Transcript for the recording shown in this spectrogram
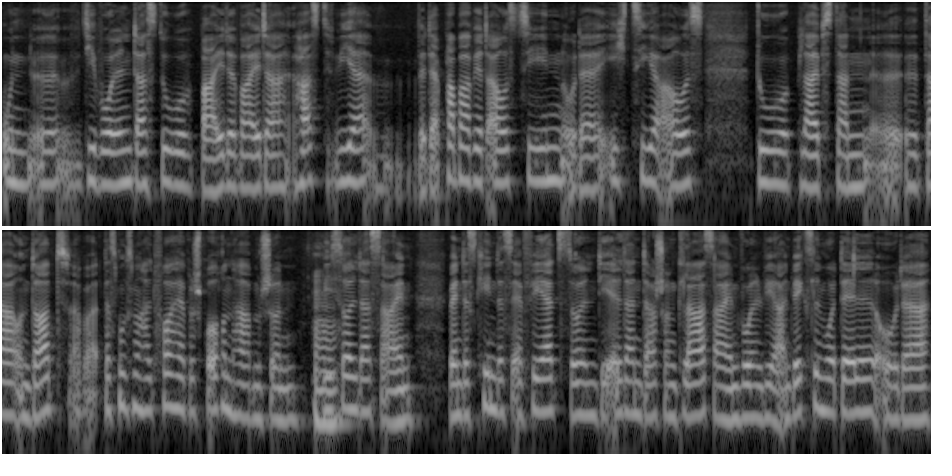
und äh, die wollen, dass du beide weiter hast. Wir, der Papa wird ausziehen oder ich ziehe aus du bleibst dann äh, da und dort. Aber das muss man halt vorher besprochen haben schon. Mhm. Wie soll das sein? Wenn das Kind das erfährt, sollen die Eltern da schon klar sein. Wollen wir ein Wechselmodell oder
